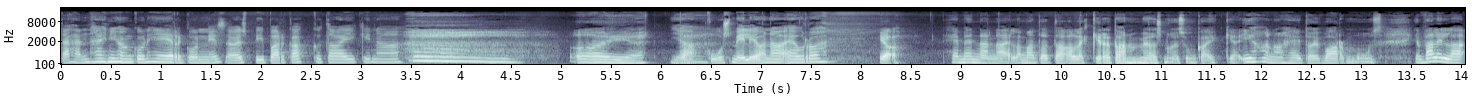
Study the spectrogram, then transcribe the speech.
tähän näin jonkun herkun, niin se olisi piparkakkutaikinaa. Ai että. Ja 6 miljoonaa euroa. Joo, he mennään näillä. Mä tota allekirjoitan myös noin sun kaikkia. Ihana hei toi varmuus. Ja välillä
